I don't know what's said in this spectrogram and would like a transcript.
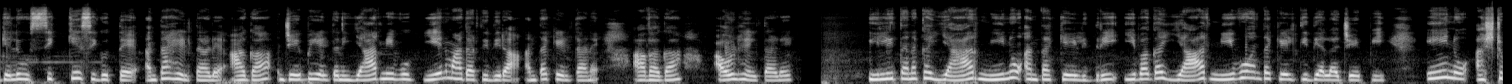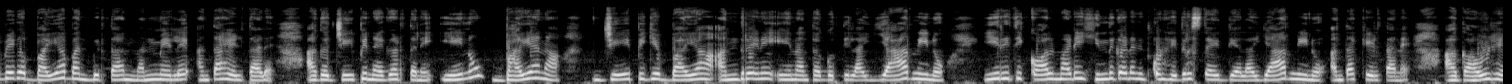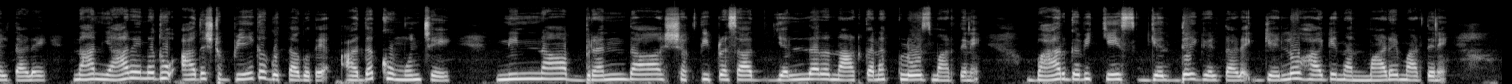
ಗೆಲುವು ಸಿಕ್ಕೇ ಸಿಗುತ್ತೆ ಅಂತ ಹೇಳ್ತಾಳೆ. ಆಗ ಜೆ ಪಿ ಹೇಳ್ತಾನೆ, ಯಾರು ನೀವು? ಏನು ಮಾತಾಡ್ತಿದ್ದೀರಾ? ಅಂತ ಕೇಳ್ತಾನೆ ಆವಾಗ ಅವಳು ಹೇಳ್ತಾಳೆ, ಇಲ್ಲಿ ತನಕ ಯಾರು ನೀನು ಅಂತ ಕೇಳಿದ್ರಿ? ಇವಾಗ ಯಾರು ನೀವು ಅಂತ ಕೇಳ್ತಿದ್ಯಲ್ಲ ಜೆ ಪಿ ಏನು ಅಷ್ಟು ಬೇಗ ಭಯ ಬಂದ್ಬಿಡ್ತಾ ನನ್ನ ಮೇಲೆ ಅಂತ ಹೇಳ್ತಾಳೆ. ಆಗ ಜೆ ಪಿ ನೆಗಡ್ತಾನೆ, ಏನು ಭಯನಾ? ಜೆ ಪಿಗೆ ಭಯ ಅಂದ್ರೇ ಏನಂತ ಗೊತ್ತಿಲ್ಲ. ಯಾರು ನೀನು? ಈ ರೀತಿ ಕಾಲ್ ಮಾಡಿ ಹಿಂದ್ಗಡೆ ನಿಂತ್ಕೊಂಡು ಹೆದರಿಸ್ತಾ ಇದ್ದೀಯಲ್ಲ, ಯಾರು ನೀನು? ಅಂತ ಕೇಳ್ತಾನೆ. ಆಗ ಅವಳು ಹೇಳ್ತಾಳೆ, ನಾನು ಯಾರೇನೋದು ಆದಷ್ಟು ಬೇಗ ಗೊತ್ತಾಗುತ್ತೆ. ಅದಕ್ಕೂ ಮುಂಚೆ ನಿನ್ನ ಬೃಂದ ಶಕ್ತಿ ಪ್ರಸಾದ್ ಎಲ್ಲರ ನಾಟಕನ ಕ್ಲೋಸ್ ಮಾಡ್ತೇನೆ. ಭಾರ್ಗವಿ ಕೇಸ್ ಗೆದ್ದೇ ಗೆಲ್ತಾಳೆ. ಗೆಲ್ಲೋ ಹಾಗೆ ನಾನು ಮಾಡೇ ಮಾಡ್ತೇನೆ.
